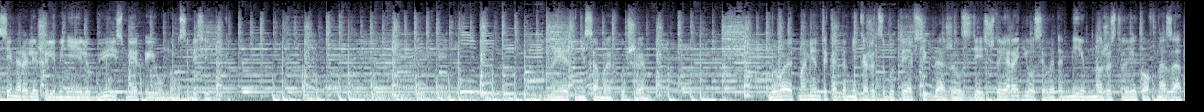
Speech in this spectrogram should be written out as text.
Семеро лишили меня и любви, и смеха, и умного собеседника. И это не самое худшее. Бывают моменты, когда мне кажется, будто я всегда жил здесь, что я родился в этом мире множество веков назад.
